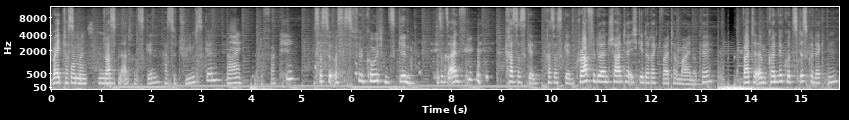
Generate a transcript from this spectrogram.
Wait, du hast, einen, mein Skin. du hast einen anderen Skin? Hast du Dream Skin? Nein. What the fuck? Was hast du, was hast du für einen komischen Skin? Das ist ein krasser Skin, krasser Skin. Crafte du Enchanter, ich gehe direkt weiter mine, okay? Warte, ähm, können wir kurz disconnecten?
